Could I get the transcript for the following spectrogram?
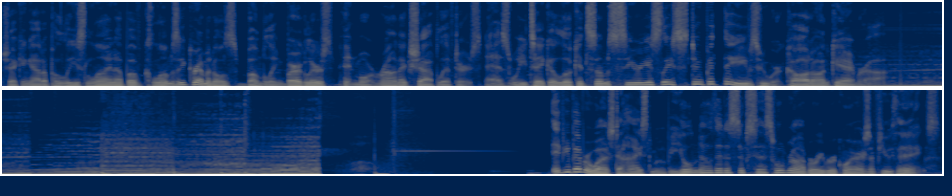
checking out a police lineup of clumsy criminals, bumbling burglars, and moronic shoplifters, as we take a look at some seriously stupid thieves who were caught on camera. If you've ever watched a heist movie, you'll know that a successful robbery requires a few things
